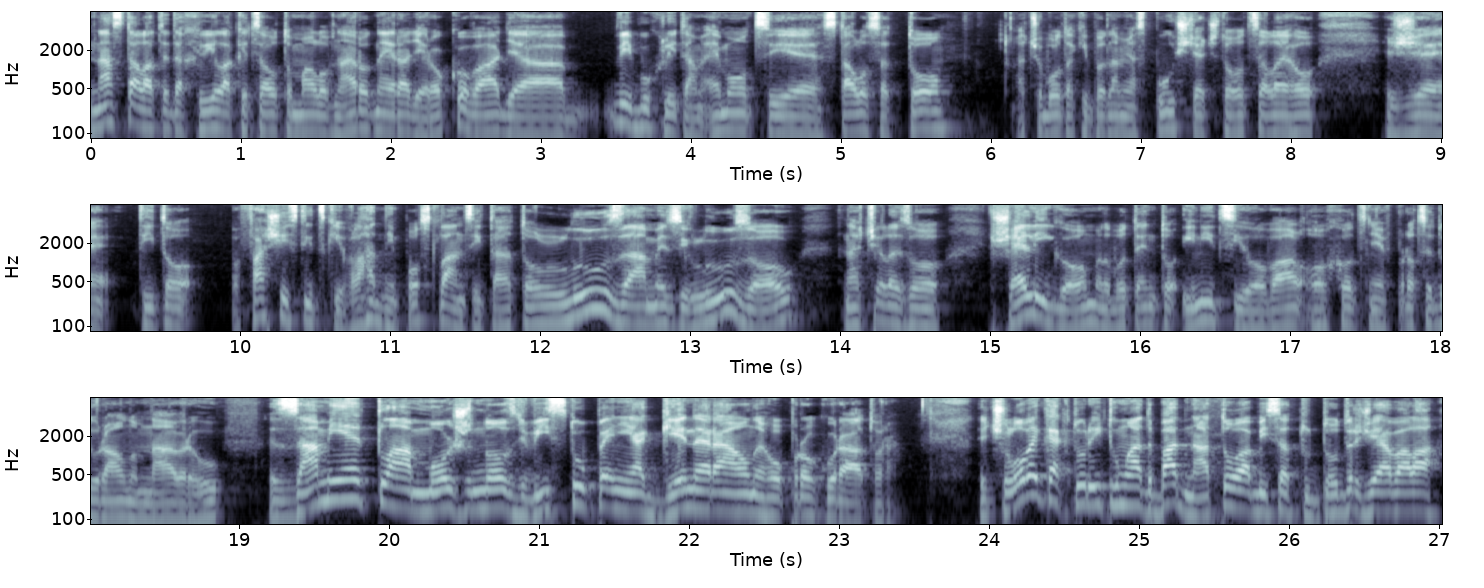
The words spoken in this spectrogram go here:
nastala teda chvíľa, keď sa o to malo v Národnej rade rokovať a vybuchli tam emócie, stalo sa to, a čo bol taký podľa mňa spúšťač toho celého, že títo fašistickí vládni poslanci, táto lúza medzi lúzou na čele so Šeligom, lebo tento inicioval ochotne v procedurálnom návrhu, zamietla možnosť vystúpenia generálneho prokurátora. Človeka, ktorý tu má dbať na to, aby sa tu dodržiavala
